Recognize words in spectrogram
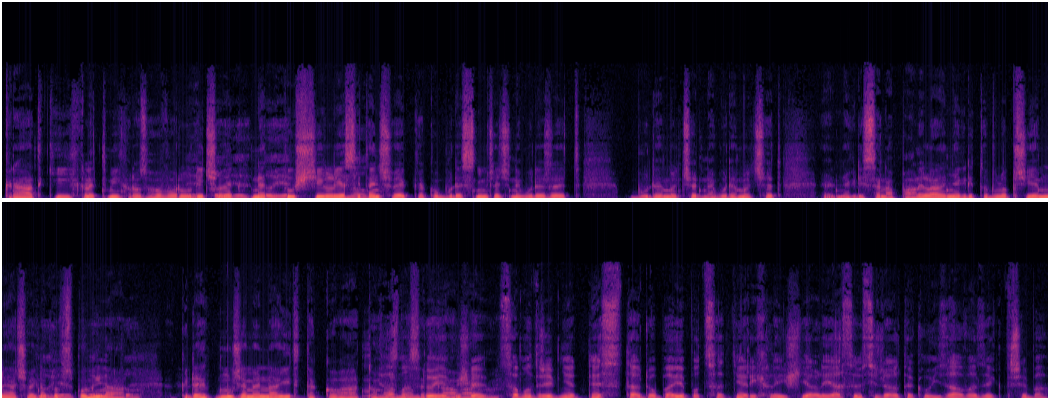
krátkých letmých rozhovorů, je, kdy člověk je, netušil, je. jestli no. ten člověk jako bude s ním řeč, nebude řeč, bude mlčet, nebude mlčet. Někdy se napálil, ale někdy to bylo příjemné a člověk to na to je, vzpomíná. To je to. Kde můžeme najít taková to Já mám dojem, že samozřejmě dnes ta doba je podstatně rychlejší, ale já jsem si dal takový závazek třeba,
